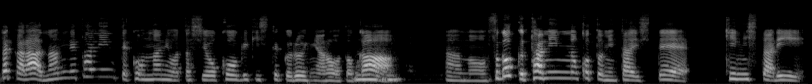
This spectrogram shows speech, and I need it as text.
だからなんで他人ってこんなに私を攻撃してくるんやろうとか、あのすごく他人のことに対して気にしたり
